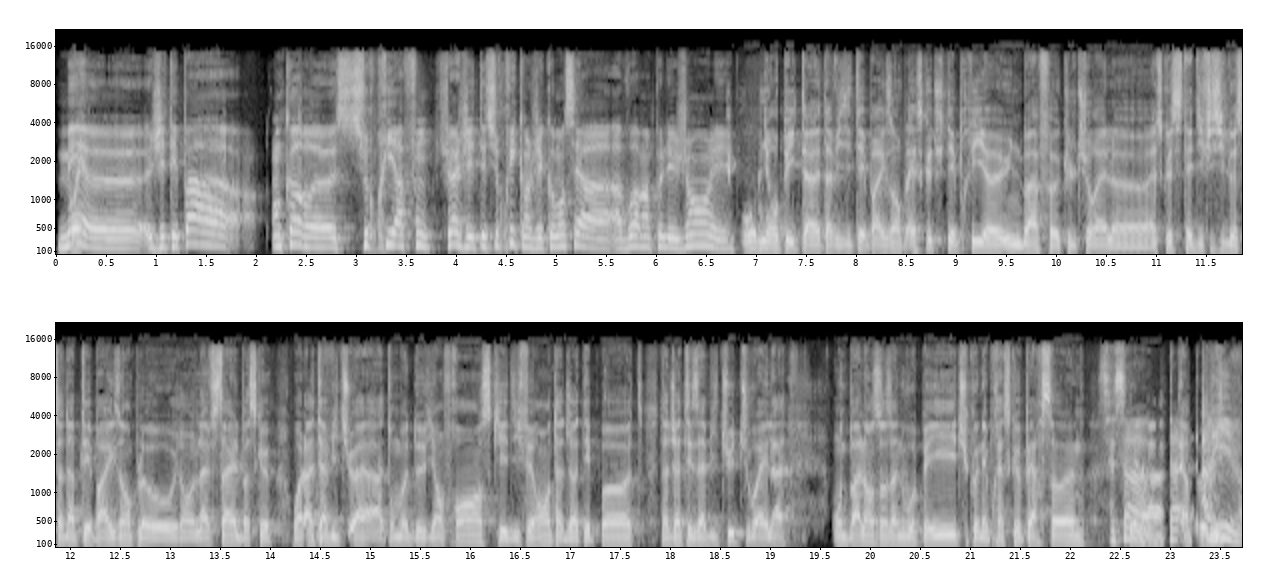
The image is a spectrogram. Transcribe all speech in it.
mais j'étais pas encore euh, surpris à fond. Tu vois, j'ai été surpris quand j'ai commencé à, voir un peu les gens. Et, pour revenir au pays que tu as, visité, par exemple, est-ce que tu t'es pris euh, une baffe euh, culturelle Est-ce que c'était difficile de s'adapter, par exemple, au genre lifestyle Parce que voilà, tu habitué à, ton mode de vie en France qui est différent, tu as déjà tes potes, tu déjà tes habitudes, tu vois, et là, on te balance dans un nouveau pays, tu connais presque personne. C'est ça, t'arrives.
